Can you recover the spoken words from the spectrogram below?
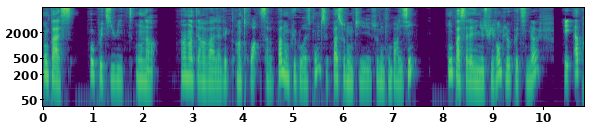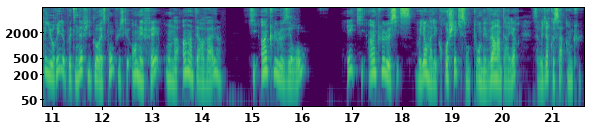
On passe au petit 8, on a un intervalle avec un 3, ça va pas non plus correspondre, c'est pas ce dont, ce dont on parle ici. On passe à la ligne suivante, le petit 9, et a priori, le petit 9, il correspond, puisque en effet, on a un intervalle qui inclut le 0 et qui inclut le 6. Vous voyez, on a les crochets qui sont tournés vers l'intérieur, ça veut dire que ça inclut.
